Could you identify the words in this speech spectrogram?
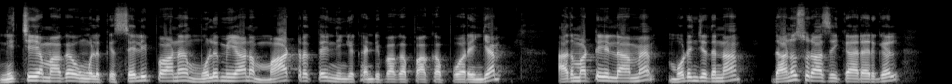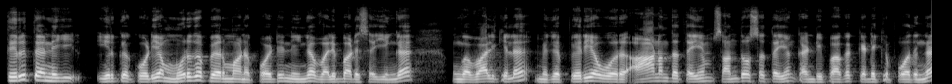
நிச்சயமாக உங்களுக்கு செழிப்பான முழுமையான மாற்றத்தை நீங்கள் கண்டிப்பாக பார்க்க போகிறீங்க அது மட்டும் இல்லாமல் முடிஞ்சதுன்னா தனுசு ராசிக்காரர்கள் திருத்தணியில் இருக்கக்கூடிய முருகப்பெருமானை போயிட்டு நீங்கள் வழிபாடு செய்யுங்க. உங்கள் வாழ்க்கையில் மிகப்பெரிய ஒரு ஆனந்தத்தையும் சந்தோஷத்தையும் கண்டிப்பாக கிடைக்க போதுங்க.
